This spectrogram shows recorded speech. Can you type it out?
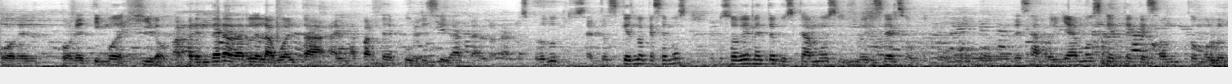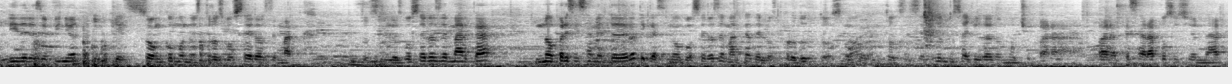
por el, por el tipo de giro, aprender a darle la vuelta a la parte de publicidad a, a los productos. Entonces, ¿qué es lo que hacemos? Pues obviamente buscamos influenciar sobre desarrollamos gente que son como los líderes de opinión y que son como nuestros voceros de marca. Entonces, los voceros de marca no precisamente de erótica, sino voceros de marca de los productos, ¿no? Entonces eso nos ha ayudado mucho para, para empezar a posicionar,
